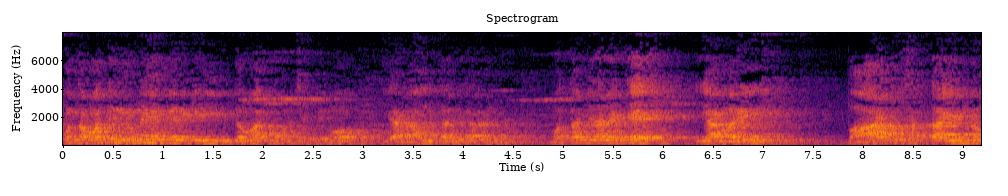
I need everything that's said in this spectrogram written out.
కొంతమంది నిర్ణయం మేరకే ఈ యుద్ధం ఆత్మని చెప్పేమో ఇక రాహుల్ గాంధీ గారు అంటారు మొత్తం మీదనైతే ఇక మరి భారత్ సత్తా ఏంటో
